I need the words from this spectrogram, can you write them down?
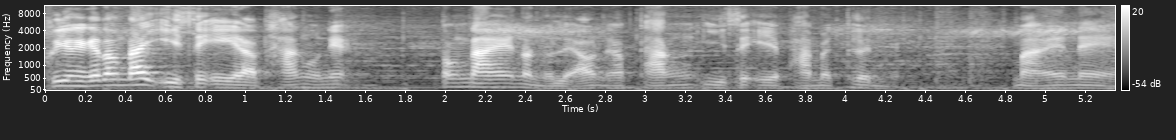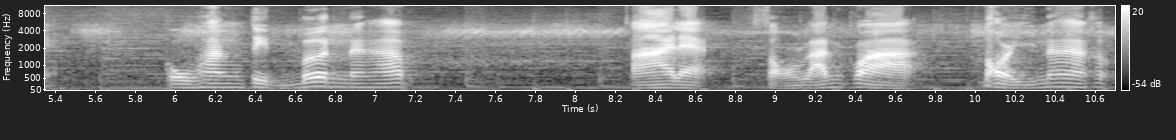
คือยังไงก็ต้องได้ ECA แหละทั้งตัวเนี้ยต้องได้แน่นอนอยู่แล้วนะครับทั้ง ECA พาแมทเทิลเนี่ยมาแน่ๆโกฮังติดเบิ้ลนะครับ ตายแหละ 2 ล้านกว่าต่อยหน้าครับ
